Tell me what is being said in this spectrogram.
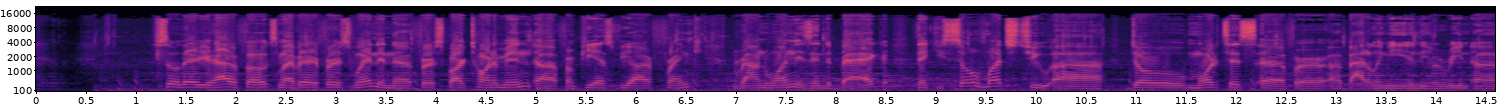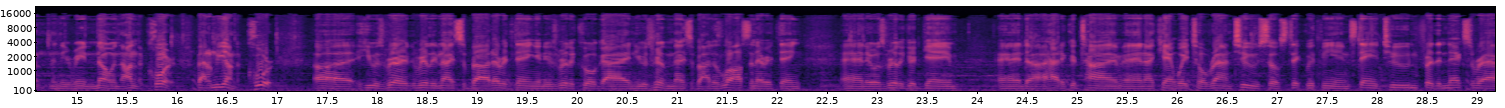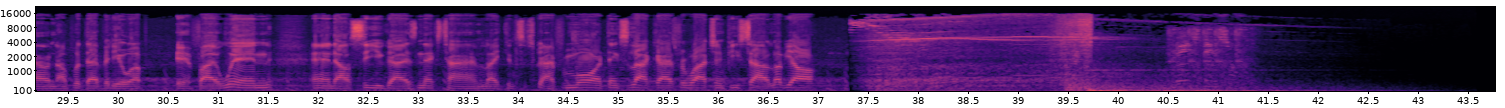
So there you have it, folks. My very first win in the first Sparc tournament uh, from PSVR Frank. Round one is in the bag. Thank you so much to uh, Do Mortis uh, for uh, battling me in the arena. Uh, in the arena, no, on the court. Battling me on the court. Uh, he was very, really nice about everything, and he was a really cool guy, and he was really nice about his loss and everything. And it was a really good game and uh, I had a good time and I can't wait till round two so stick with me and stay tuned for the next round. I'll put that video up if I win and I'll see you guys next time. Like and subscribe for more. Thanks a lot guys for watching. Peace out. Love y'all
